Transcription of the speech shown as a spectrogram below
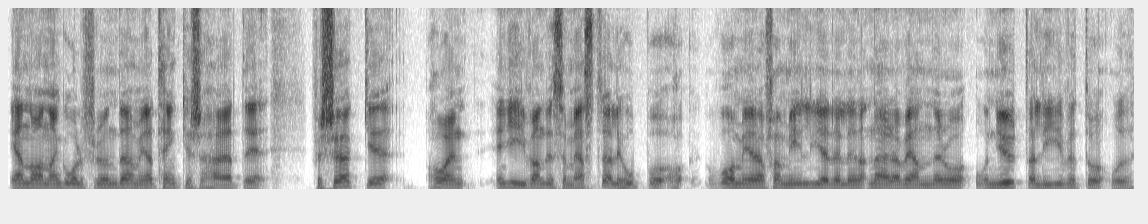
En och annan golfrunda. Men jag tänker så här att eh, försök eh, ha en en givande semester allihop och, och vara med era familjer eller nära vänner och, och njuta livet och, och,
